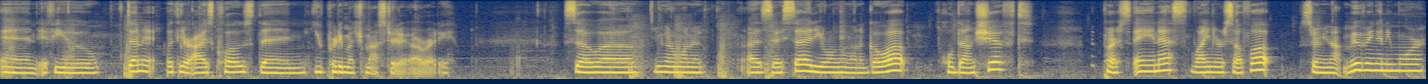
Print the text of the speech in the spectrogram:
And if you've done it with your eyes closed, then you pretty much mastered it already. So uh, you're going to want to, as I said, you're going to want to go up, hold down shift, press A and S, line yourself up so you're not moving anymore.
